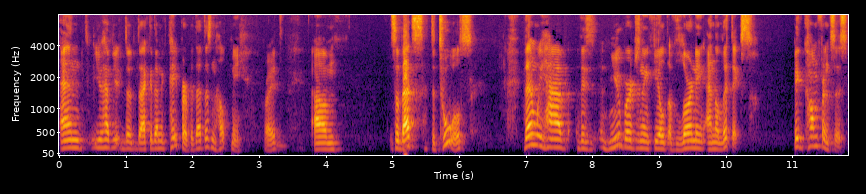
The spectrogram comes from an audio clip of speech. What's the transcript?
And you have the, the academic paper, but that doesn't help me, right? Um, so that's the tools. Then we have this new burgeoning field of learning analytics. Big conferences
